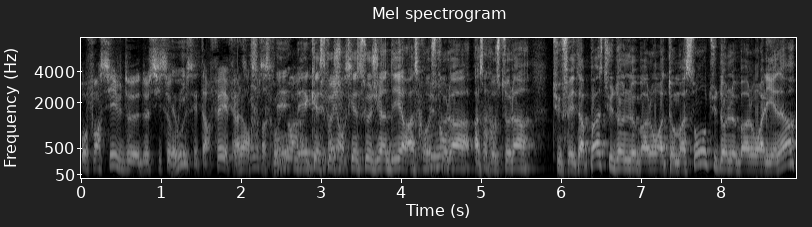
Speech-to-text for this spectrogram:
offensives de, de Sissoko. Oui. C'est un fait, effectivement. Alors, Mais, qu'est-ce que, je- que viens de dire à ce poste-là À ce poste-là, tu fais ta passe, tu donnes le ballon à Thomasson, tu donnes le ballon à Liénard,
